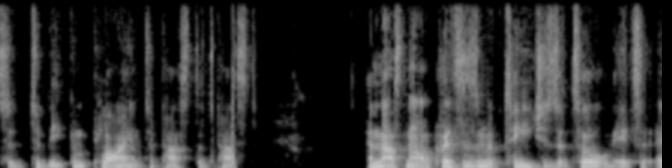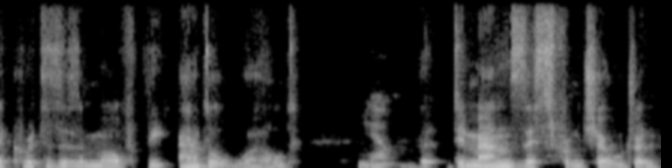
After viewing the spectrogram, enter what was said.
to, to be compliant to pass the test. And that's not a criticism of teachers at all. It's a criticism of the adult world yeah that demands this from children.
